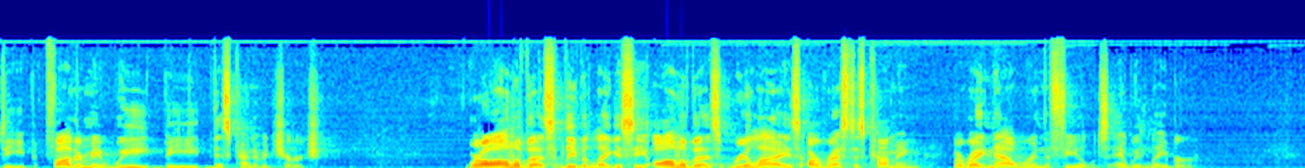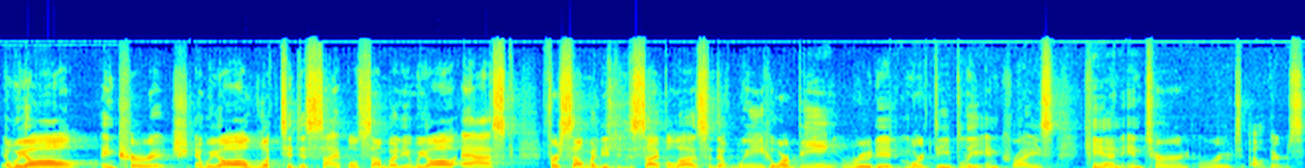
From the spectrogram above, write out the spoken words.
deep. Father, may we be this kind of a church where all of us leave a legacy. All of us realize our rest is coming, but right now we're in the fields and we labor. And we all encourage and we all look to disciple somebody and we all ask for somebody to disciple us so that we who are being rooted more deeply in Christ can in turn root others.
